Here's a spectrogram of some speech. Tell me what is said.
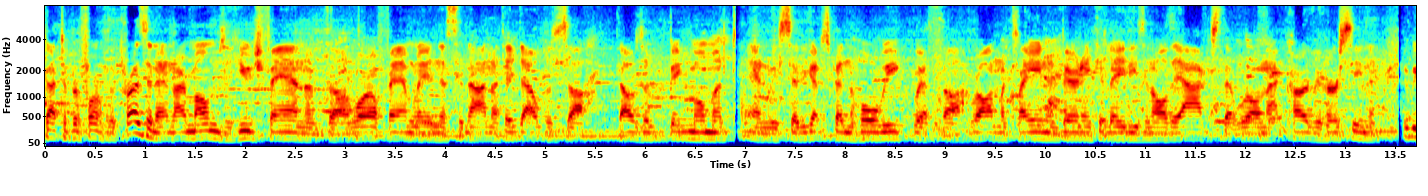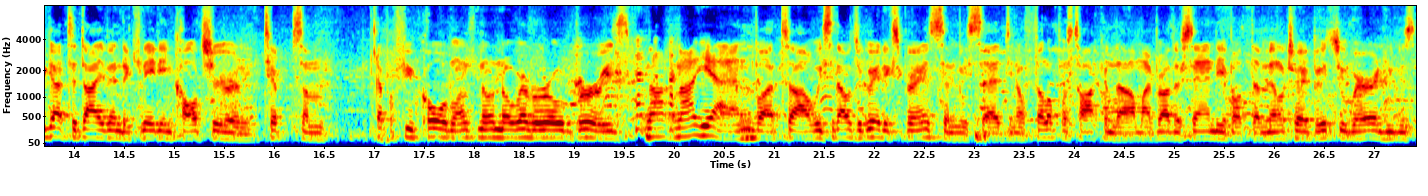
got to perform for the president. And our mom's a huge fan of the royal family and this and that. And I think that was uh, that was a big moment. And we said we got to spend the whole week with uh, Ron MacLean and Barenaked Ladies and all the acts that were on that card rehearsing. And we got to dive into Canadian culture and tip some. Tip a few cold ones. No, no River Road breweries. Not not yet. And but uh, we said that was a great experience, and we said, you know, Philip was talking to my brother Sandy about the military boots we wear, and he was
